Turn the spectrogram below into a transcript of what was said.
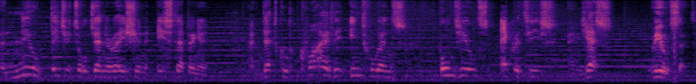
a new digital generation is stepping in. And that could quietly influence bond yields, equities, and yes, real estate.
